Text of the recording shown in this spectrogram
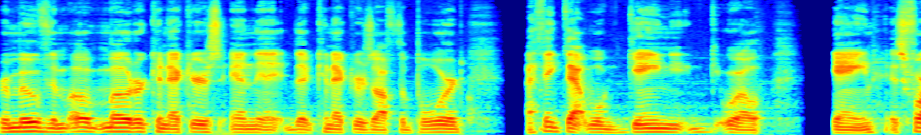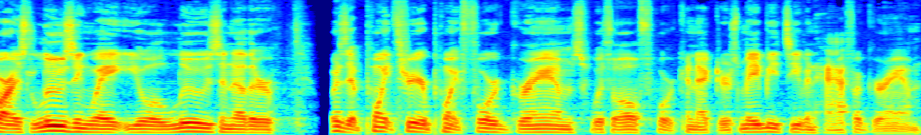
remove the mo motor connectors and the the connectors off the board. I think that will gain well gain as far as losing weight. You'll lose another what is it 0.3 or 0.4 grams with all four connectors. Maybe it's even half a gram.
